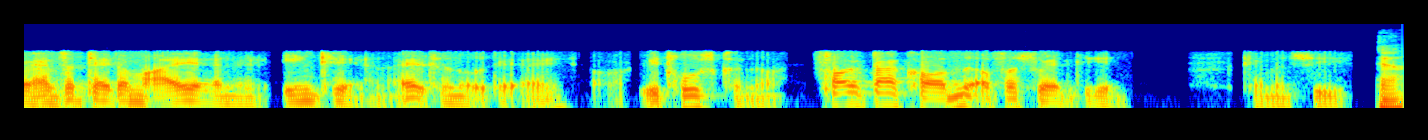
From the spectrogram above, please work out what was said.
Han fortalte om mig, indkæren, alt sådan noget der, ikke? Og etruskerne. Folk, der er kommet og forsvandt igen, kan man sige. Ja.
